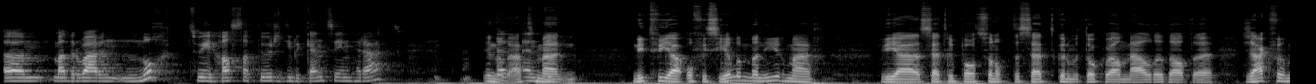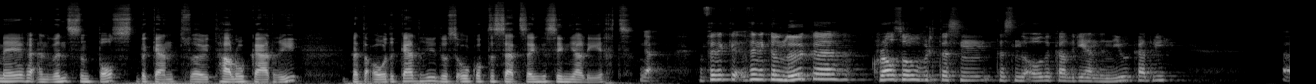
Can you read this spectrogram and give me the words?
Ehm, maar er waren nog twee gastacteurs die bekend zijn geraakt. Inderdaad, En- en maar niet via officiële manier, maar via setreports van op de set kunnen we toch wel melden dat eh, Jacques Vermeeren en Winston Post, bekend uit Hallo K3, met de oude K3, dus ook op de set zijn gesignaleerd. Ja, dat vind ik, vind ik een leuke crossover tussen, tussen de oude K3 en de nieuwe K3. Eh,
